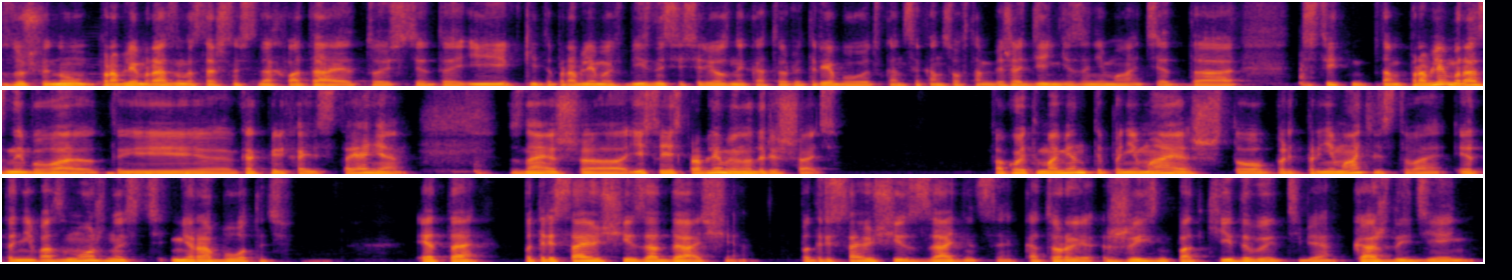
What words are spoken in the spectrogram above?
слушай, ну, проблем разных достаточно всегда хватает. То есть это и какие-то проблемы в бизнесе серьезные, которые требуют, в конце концов, там, бежать деньги занимать. Это действительно, там, проблемы разные бывают. И как переходить в состояние, знаешь, а, если есть проблемы, ее надо решать. В какой-то момент ты понимаешь, что предпринимательство – это невозможность не работать. Это потрясающие задачи, потрясающие задницы, которые жизнь подкидывает тебе каждый день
